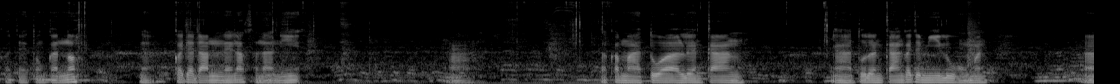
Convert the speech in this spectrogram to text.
เข้าใจตรงกันเนาะเนี่ยก็จะดันในลักษณะนี้อ่าแล้วก็มาตัวเรือนกลางอ่าตัวเรือนกลางก็จะมีรูของมันอ่า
